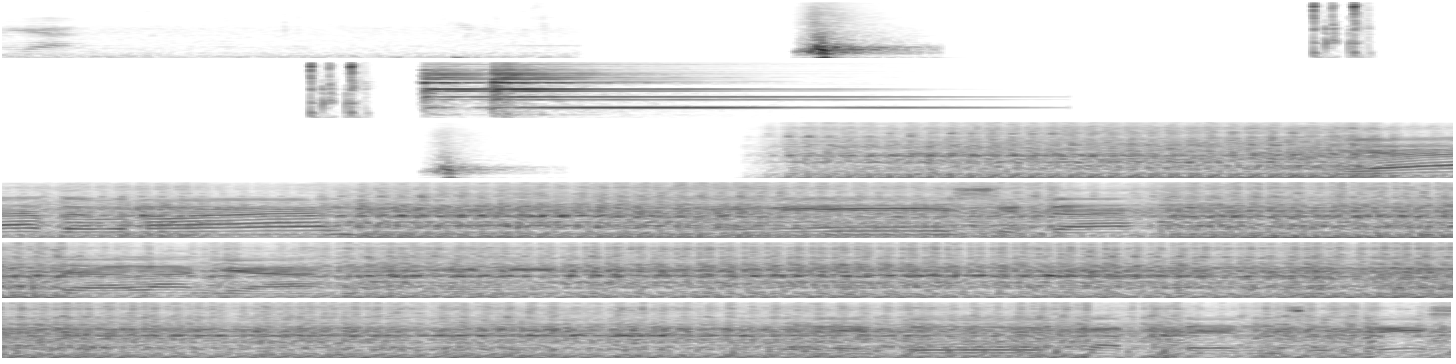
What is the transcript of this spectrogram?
enggak. Ya teman-teman. Ini sudah jalan ya ini dan itu Kapten Supris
